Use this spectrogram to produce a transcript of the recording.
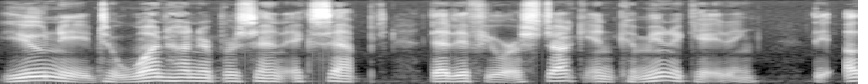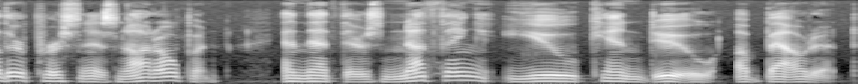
You need to 100% accept that if you are stuck in communicating, the other person is not open and that there's nothing you can do about it.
